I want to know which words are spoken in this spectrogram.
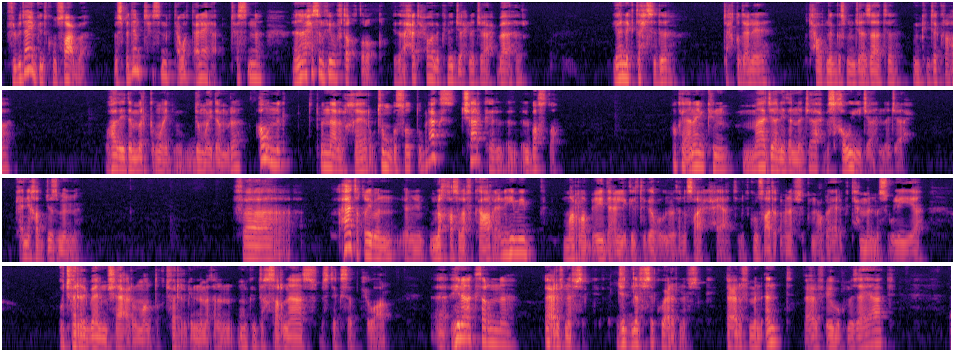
في البداية يمكن تكون صعبة. بس بعدين تحس إنك تعودت عليها. تحس إنه أنا أحس إن في مفترق طرق. إذا أحد حولك نجح نجاح باهر. يا إنك تحسده تحقد عليه وتحاول تنقص من انجازاته يمكن تكرهه. وهذا يدمرك بدون ما يدمره. أو إنك تتمنى له الخير وتنبسط وبالعكس تشاركه البسطة. أوكي أنا يمكن ما جاني ذا النجاح بس خويي جاه النجاح. كأني أخذت جزء منه. ف هذا تقريبا يعني ملخص الأفكار يعني هي مي مرة بعيدة عن اللي قلته قبل مثلا نصائح الحياة إنك تكون صادق مع نفسك ومع غيرك تتحمل مسؤولية وتفرق بين المشاعر والمنطق تفرق إنه مثلا ممكن تخسر ناس بس تكسب حوار. آه، هنا أكثر إنه اعرف نفسك جد نفسك واعرف نفسك. اعرف من أنت اعرف عيوبك مزاياك.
